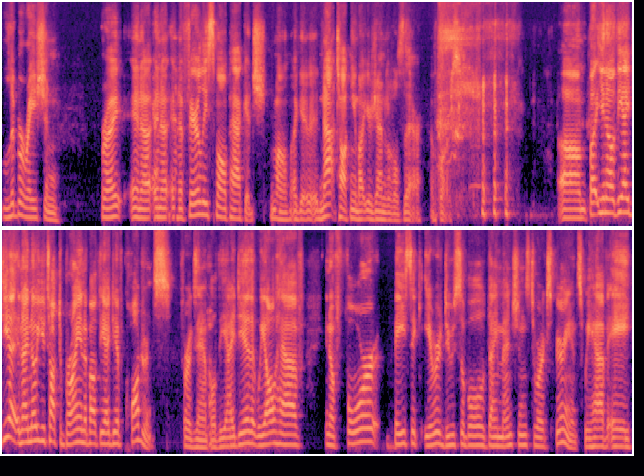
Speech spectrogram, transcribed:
liberation, right? In a in a in a fairly small package. Well, like uh, not talking about your genitals there, of course. um, but you know, the idea, and I know you talked to Brian about the idea of quadrants, for example, the idea that we all have you know four basic irreducible dimensions to our experience. We have a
